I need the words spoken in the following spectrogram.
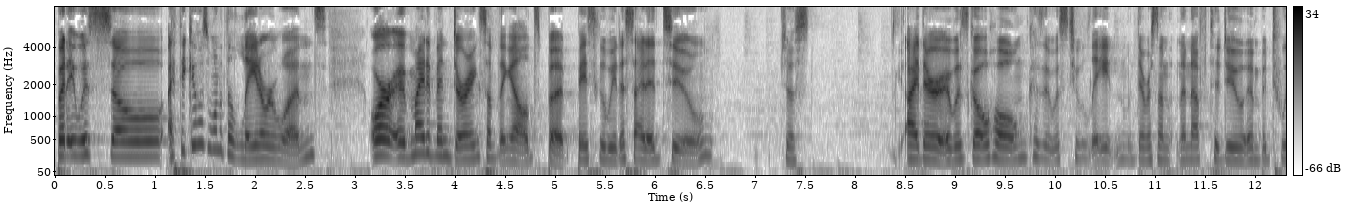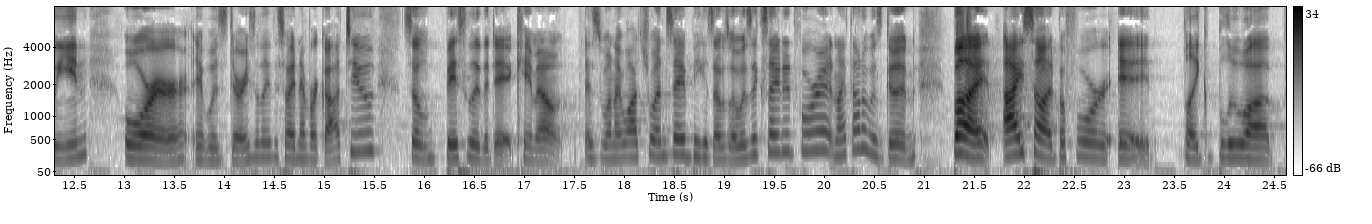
but it was so. I think it was one of the later ones, or it might have been during something else. But basically, we decided to just either it was go home because it was too late and there wasn't enough to do in between or it was during something so i never got to so basically the day it came out is when i watched wednesday because i was always excited for it and i thought it was good but i saw it before it like blew up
